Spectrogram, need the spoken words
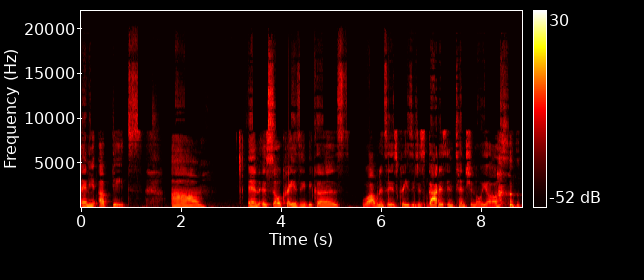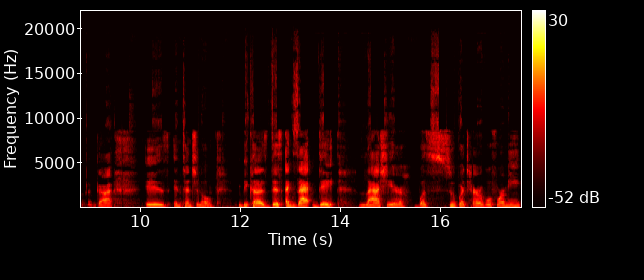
any updates. Um and it's so crazy because well i wouldn't say it's crazy just god is intentional y'all. God is intentional because this exact date last year was super terrible for me.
